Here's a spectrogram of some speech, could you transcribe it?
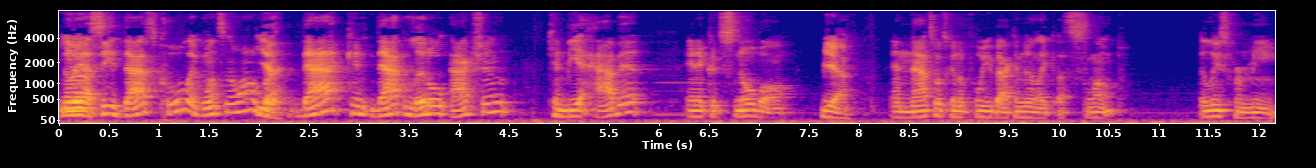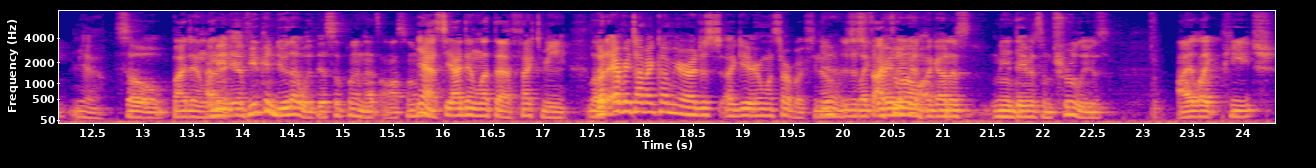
No, know- yeah, see, that's cool. Like once in a while, but Yeah. that can that little action can be a habit, and it could snowball, Yeah, and that's what's gonna pull you back into like a slump. At least for me. yeah. So, But I didn't. Let I mean, it- if you can do that with discipline, that's awesome. yeah. See, I didn't let that affect me. Like- but every time I come here, I just I get everyone Starbucks. You know, Yeah. It's just, like I right feel now, good. I got us, me and David, some Trulies. I like peach,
